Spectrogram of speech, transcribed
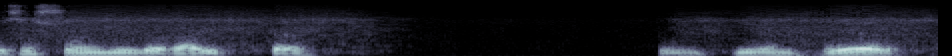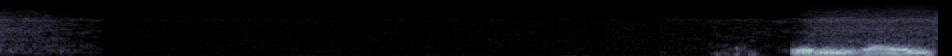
This is showing you the right uh, thing. Even here, very wild.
